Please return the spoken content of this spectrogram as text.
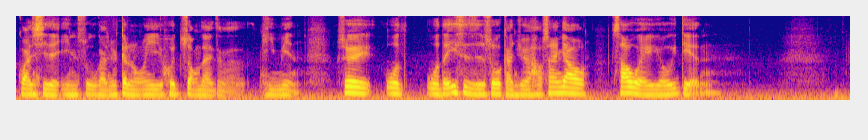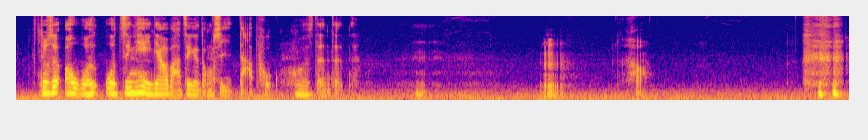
关系的因素，感觉更容易会撞在这个里面。所以我我的意思只是说，感觉好像要稍微有一点，就是哦，我我今天一定要把这个东西打破，或者等等的，嗯嗯。呵呵。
